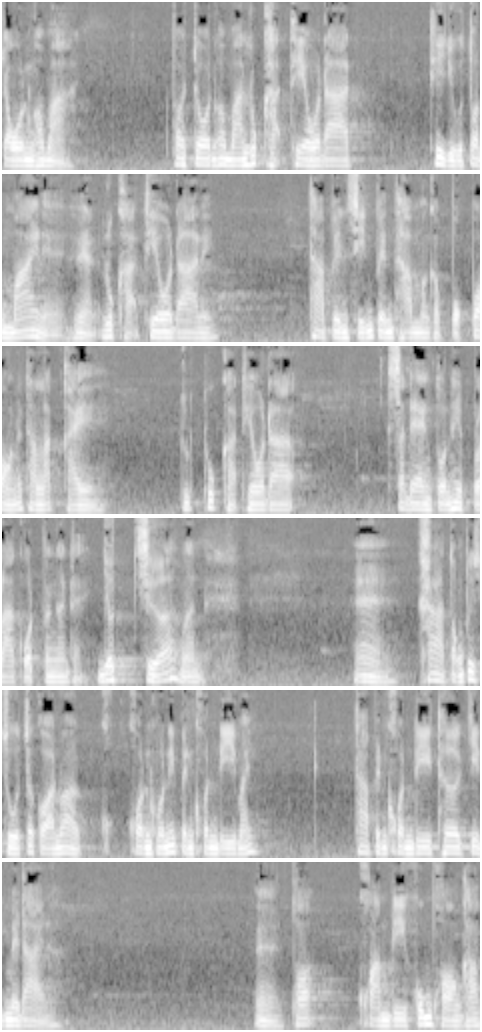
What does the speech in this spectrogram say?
โจรเข้ามา พอโจรเข้ามาลุกขะเทวดาที่อยู่ต้นไม้เนี่ยเนี่ยลุกขะเทวดานี่ถ้าเป็นศีลเป็นธรรมมันก็ปกป้องและถ้ารักใคร ทุกขเทวดา แสดงตนให้ปรากฏเหมือนกันแต่ยศเสือเหมือนข้าต้องพิสูจน์ซะก่อนว่า คนคนนี้เป็นคนดีไหม ถ้าเป็นคนดีเธอกินไม่ได้นะเเพราะความดีคุ้มครองเขา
